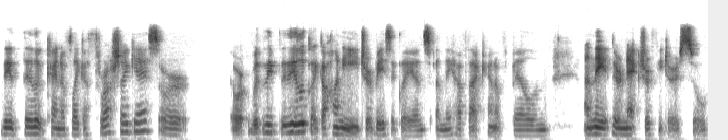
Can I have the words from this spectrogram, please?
they they look kind of like a thrush, I guess, or or they they look like a honey eater basically, and and they have that kind of bill and and they they're nectar feeders, so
